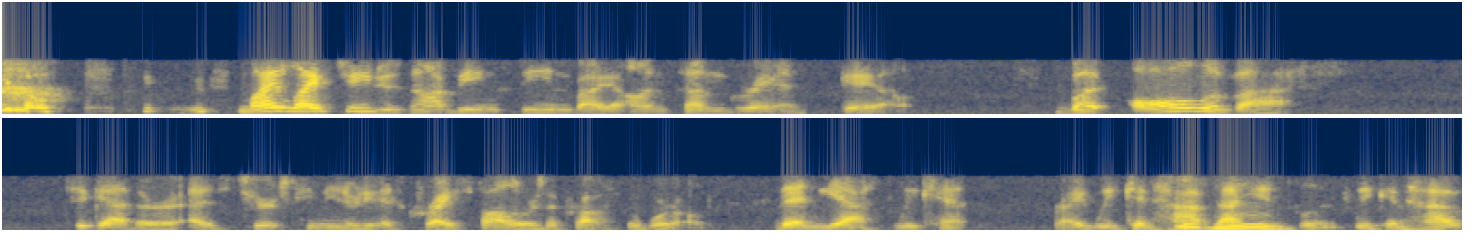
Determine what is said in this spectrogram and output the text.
you know, my life change is not being seen by on some grand scale. But all of us together as church community, as Christ followers across the world, then yes, we can right? We can have mm-hmm. that influence. We can have,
